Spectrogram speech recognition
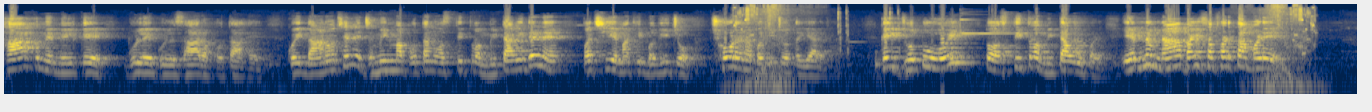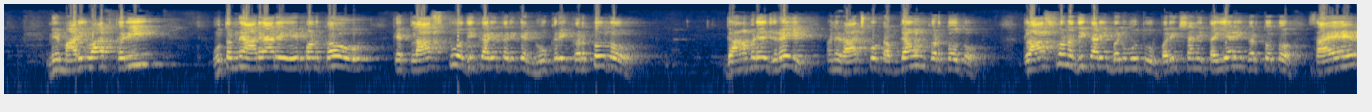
ખાક મે મિલકે ગુલે ગુલઝાર હોતા હે. કોઈ દાણો છે ને, જમીનમાં પોતાનું અસ્તિત્વ મિટાવી દે ને, પછી એમાંથી બગીચો, છોડ અને બગીચો તૈયાર થાય. કંઈક જોતું હોય તો અસ્તિત્વ મિટાવવું પડે. એમને ના ભાઈ, સફળતા મળે. મેં મારી વાત કરી. હું તમને આરે આરે એ પણ કહું કે ક્લાસ ટુ અધિકારી તરીકે નોકરી કરતો હતો ગામડે જ રહી અને રાજકોટ અપડાઉન કરતો હતો ક્લાસ વન અધિકારી બનવું હતું પરીક્ષાની તૈયારી કરતો હતો સાહેબ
